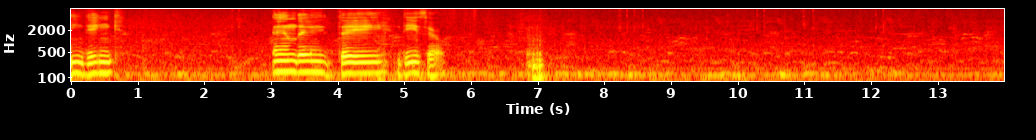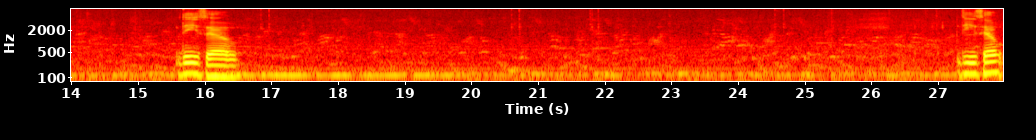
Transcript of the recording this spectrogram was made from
Ending and they, they diesel. Diesel. Diesel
